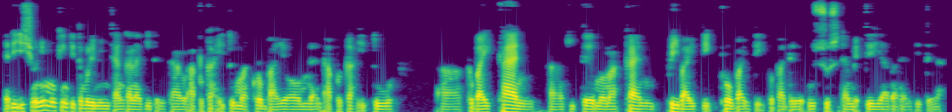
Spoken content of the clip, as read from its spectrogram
jadi isu ni mungkin kita boleh bincangkan lagi tentang apakah itu makrobiom dan apakah itu uh, kebaikan uh, kita memakan prebiotik, probiotik kepada usus dan bakteria badan kita lah.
